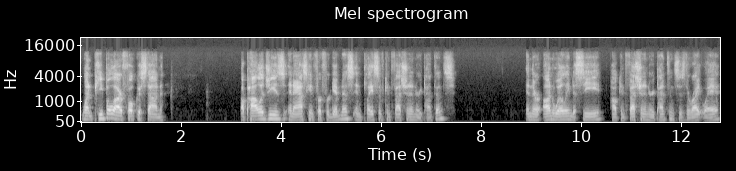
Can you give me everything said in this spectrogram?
when people are focused on apologies and asking for forgiveness in place of confession and repentance and they're unwilling to see how confession and repentance is the right way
